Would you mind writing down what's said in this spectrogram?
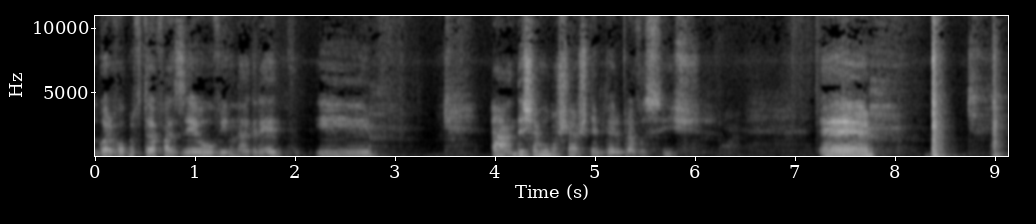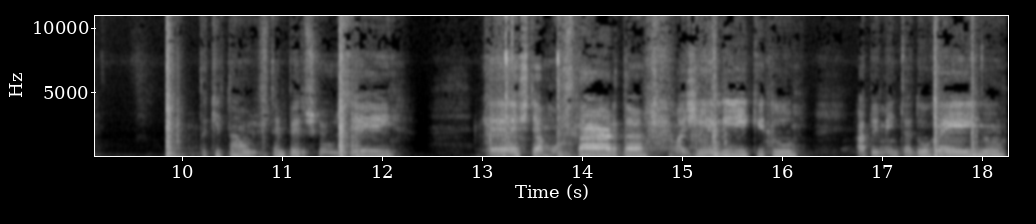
Agora vou para fazer o vinagrete e... Ah, deixa eu mostrar os temperos para vocês. É... Aqui estão os temperos que eu usei. É, esta é a mostarda, magia líquido, a pimenta do reino,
